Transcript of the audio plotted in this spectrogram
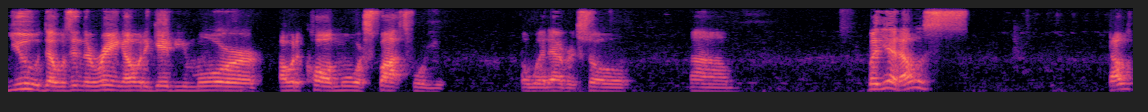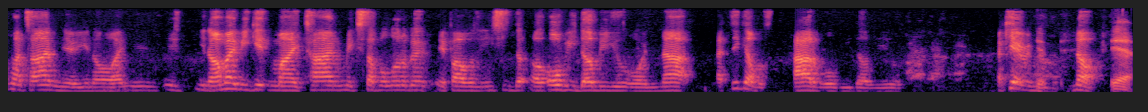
you that was in the ring, I would have gave you more. I would have called more spots for you, or whatever." So, um, but yeah, that was that was my time there. You know, I, you, you know, I might be getting my time mixed up a little bit if I was in ECW, uh, OVW or not. I think I was out of OVW. I can't remember. No, Yeah,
